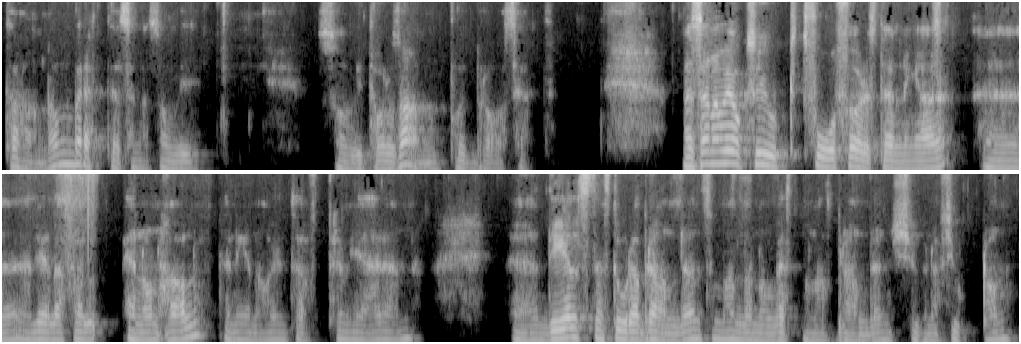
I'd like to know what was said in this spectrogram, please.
tar hand om berättelserna som vi, som vi tar oss an på ett bra sätt. Men sen har vi också gjort två föreställningar, eh, eller i alla fall en och en halv. Den ena har inte haft premiär än. Eh, dels Den stora branden som handlar om Västmanlandsbranden 2014.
